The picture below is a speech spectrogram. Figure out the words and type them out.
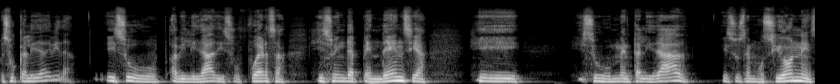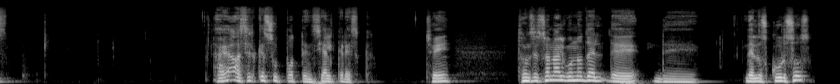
su calidad de vida y su habilidad y su fuerza y su independencia y, su mentalidad y sus emociones. Hacer que su potencial crezca. ¿sí? Entonces son algunos de, de los cursos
